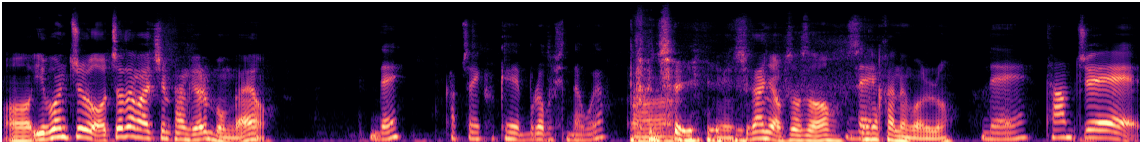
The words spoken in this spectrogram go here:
어, 이번 주 어쩌다 마주친 판결은 뭔가요? 네. 갑자기 그렇게 물어보신다고요? 아, 갑자기. 예, 시간이 없어서 네. 생각하는 걸로. 네. 다음 주에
